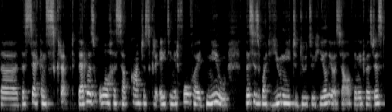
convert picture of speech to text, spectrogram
the, the second script. That was all her subconscious creating it for her. It knew this is what you need to do to heal yourself. And it was just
